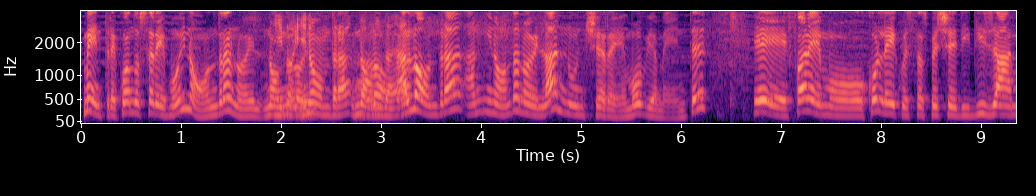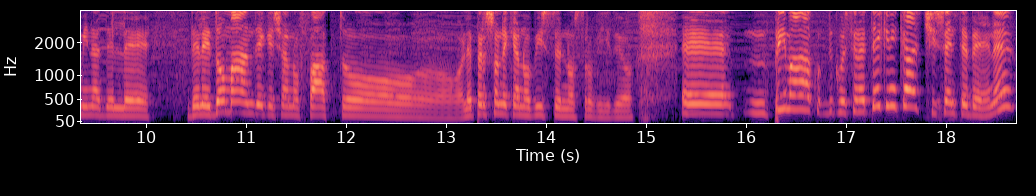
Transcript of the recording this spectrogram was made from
Mentre quando saremo in onda, noi In- in Ondra? in onda- A a Londra, in onda noi l'annunceremo ovviamente e faremo con lei questa specie di disamina delle, delle domande che ci hanno fatto le persone che hanno visto il nostro video. Eh, prima questione tecnica, ci sente bene?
